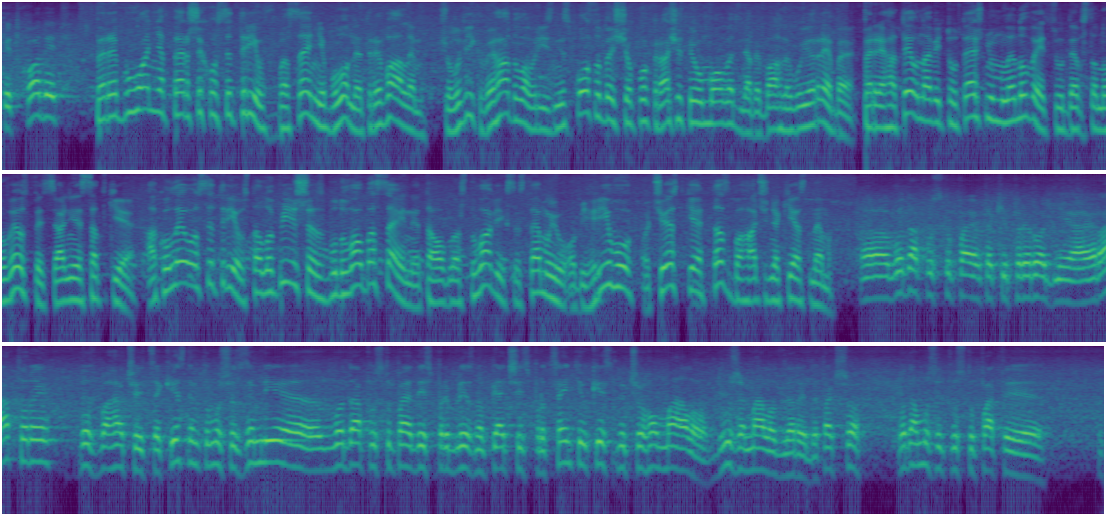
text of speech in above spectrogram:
підходить. Перебування перших осетрів в басейні було нетривалим. Чоловік вигадував різні способи, щоб покращити умови для вибагливої риби. Перегатив навіть тутешню млиновицю, де встановив спеціальні садки. А коли осетрів стало більше, збудував басейни та облаштував їх системою обігріву, очистки та збагачення киснем. Е, Вода поступає в такі природні аератори, де збагачується киснем, тому що з землі е, вода поступає десь приблизно 5-6% кисню, чого мало, дуже мало для риби. Так що вода мусить поступати,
